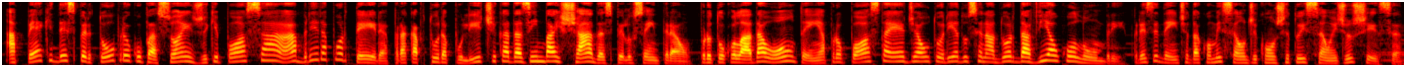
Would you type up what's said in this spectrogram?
A PEC despertou preocupações de que possa abrir a porteira para a captura política das embaixadas pelo Centrão. Protocolada ontem, a proposta é de autoria do senador Davi Alcolumbre, presidente da Comissão de Constituição e Justiça.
